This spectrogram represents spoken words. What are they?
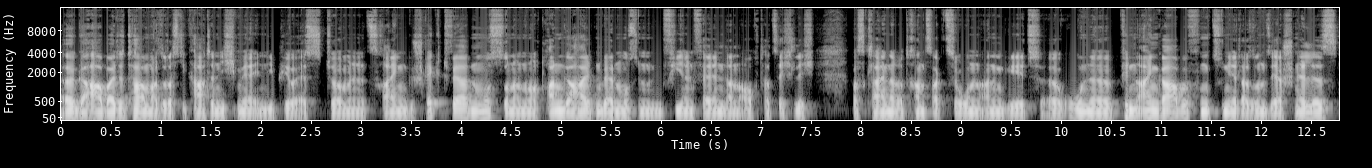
äh, gearbeitet haben, also dass die Karte nicht mehr in die POS-Terminals reingesteckt werden muss, sondern nur noch dran gehalten werden muss und in vielen Fällen dann auch tatsächlich, was kleinere Transaktionen angeht, äh, ohne PIN-Eingabe funktioniert, also ein sehr schnelles,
